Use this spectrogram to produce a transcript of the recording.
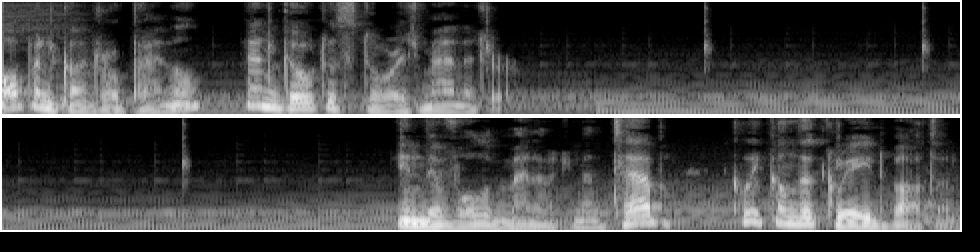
open Control Panel and go to Storage Manager. In the Volume Management tab, click on the Create button.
